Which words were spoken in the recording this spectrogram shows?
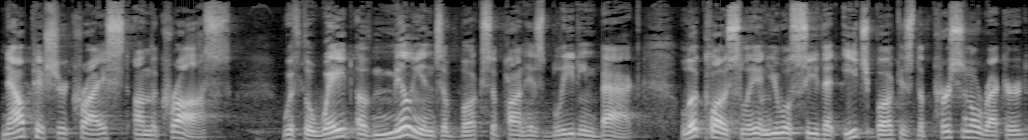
Now, picture Christ on the cross with the weight of millions of books upon his bleeding back. Look closely, and you will see that each book is the personal record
